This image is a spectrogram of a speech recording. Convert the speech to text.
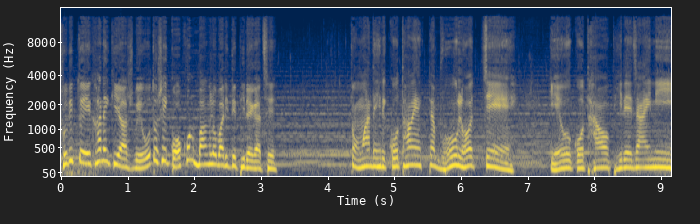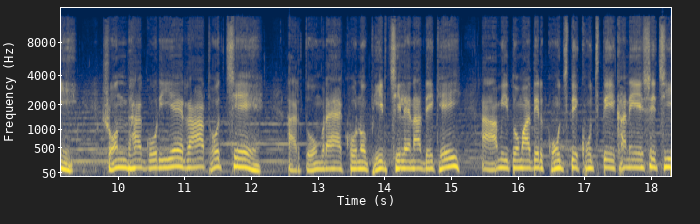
সুদীপ তো এখানে কি আসবে? ও তো সেই কখন বাংলো বাড়িতে ফিরে গেছে। তোমাদের কোথাও একটা ভুল হচ্ছে। কেউ কোথাও ফিরে যায়নি। সন্ধ্যা গড়িয়ে রাত হচ্ছে। আর তোমরা এখনও ফিরছিলে না দেখেই আমি তোমাদের খুঁজতে খুঁজতে এখানে এসেছি।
